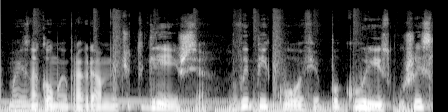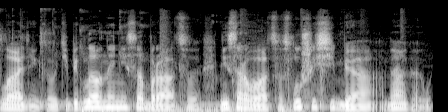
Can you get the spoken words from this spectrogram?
мои знакомые программные, что ты греешься? Выпей кофе, покури, скушай сладенького. Тебе главное не собраться, не сорваться, слушай себя, да, как бы.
